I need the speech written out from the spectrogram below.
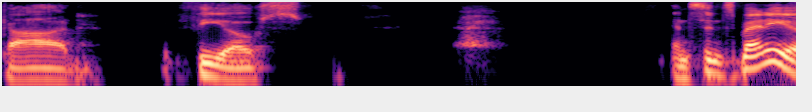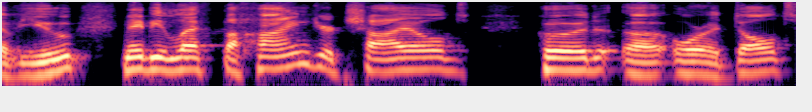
God, theos. And since many of you maybe left behind your childhood uh, or adult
